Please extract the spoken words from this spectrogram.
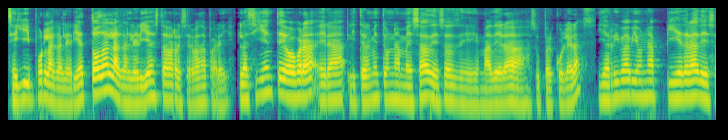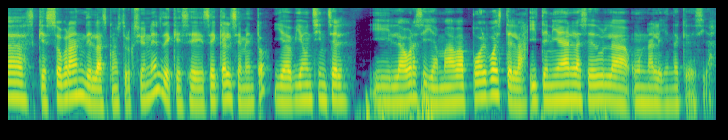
Seguí por la galería. Toda la galería estaba reservada para ella. La siguiente obra era literalmente una mesa de esas de madera super culeras. Y arriba había una piedra de esas que sobran de las construcciones, de que se seca el cemento. Y había un cincel y la obra se llamaba Polvo Estelar y tenía en la cédula una leyenda que decía,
